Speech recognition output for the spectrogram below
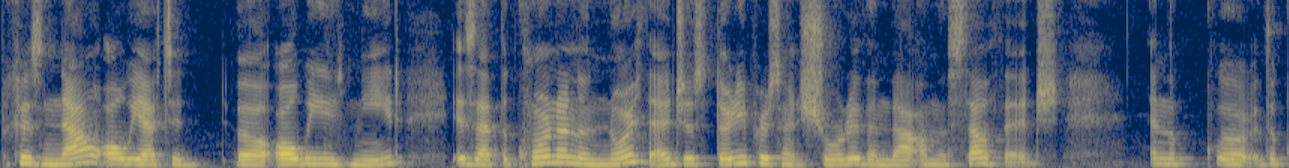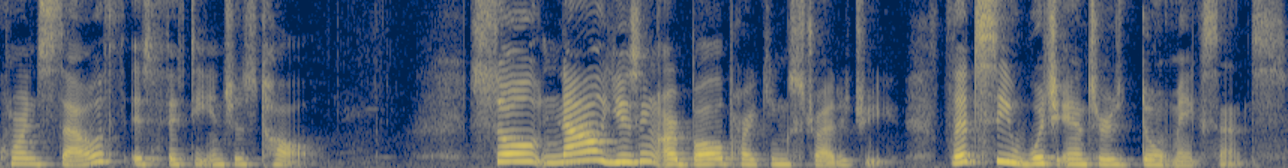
because now all we have to uh, all we need is that the corn on the north edge is 30% shorter than that on the south edge, and the, uh, the corn south is 50 inches tall. So now using our ballparking strategy, let's see which answers don't make sense.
